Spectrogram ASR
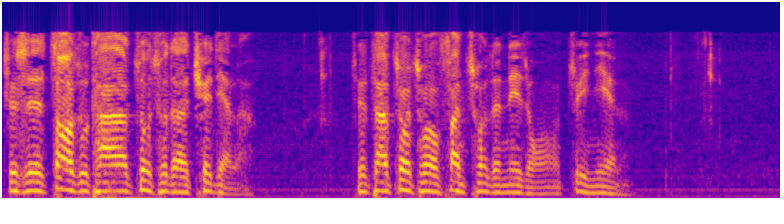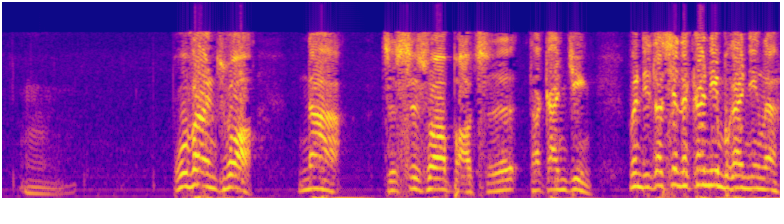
就是罩住他做错的缺点了，就他做错犯错的那种罪孽了。嗯，不犯错，那只是说保持它干净。问题它现在干净不干净呢？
